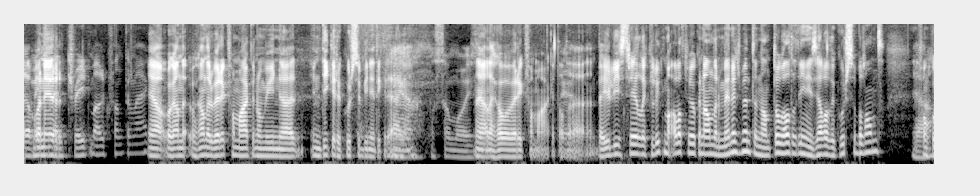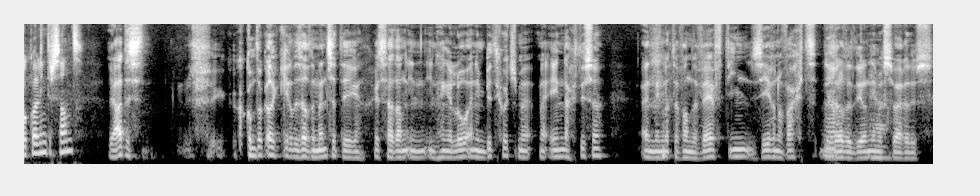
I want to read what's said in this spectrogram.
wanneer- wanneer... een trademark van te maken. Ja, we gaan, er- we gaan er werk van maken om u in, eh, in dikkere koersen binnen te krijgen. Ja, dat zou mooi zijn. Ja, daar gaan we werk van maken. Dat, Ja. eh, bij jullie is het redelijk gelukt, maar alle twee ook een ander management en dan toch altijd in dezelfde koersen beland. ja. Vond ik ook wel interessant. Ja, het is, je komt ook elke keer dezelfde mensen tegen. Je staat dan in, in Hengelo en in Bitgoch met, met één dag tussen. En ik denk dat er van de 15, 7 of 8 dezelfde deelnemers waren. Dus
